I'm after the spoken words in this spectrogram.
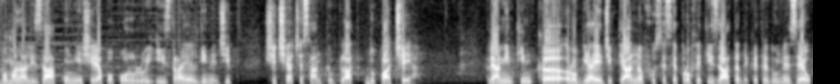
Vom analiza acum ieșirea poporului Israel din Egipt și ceea ce s-a întâmplat după aceea. Reamintim că robia egipteană fusese profetizată de către Dumnezeu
